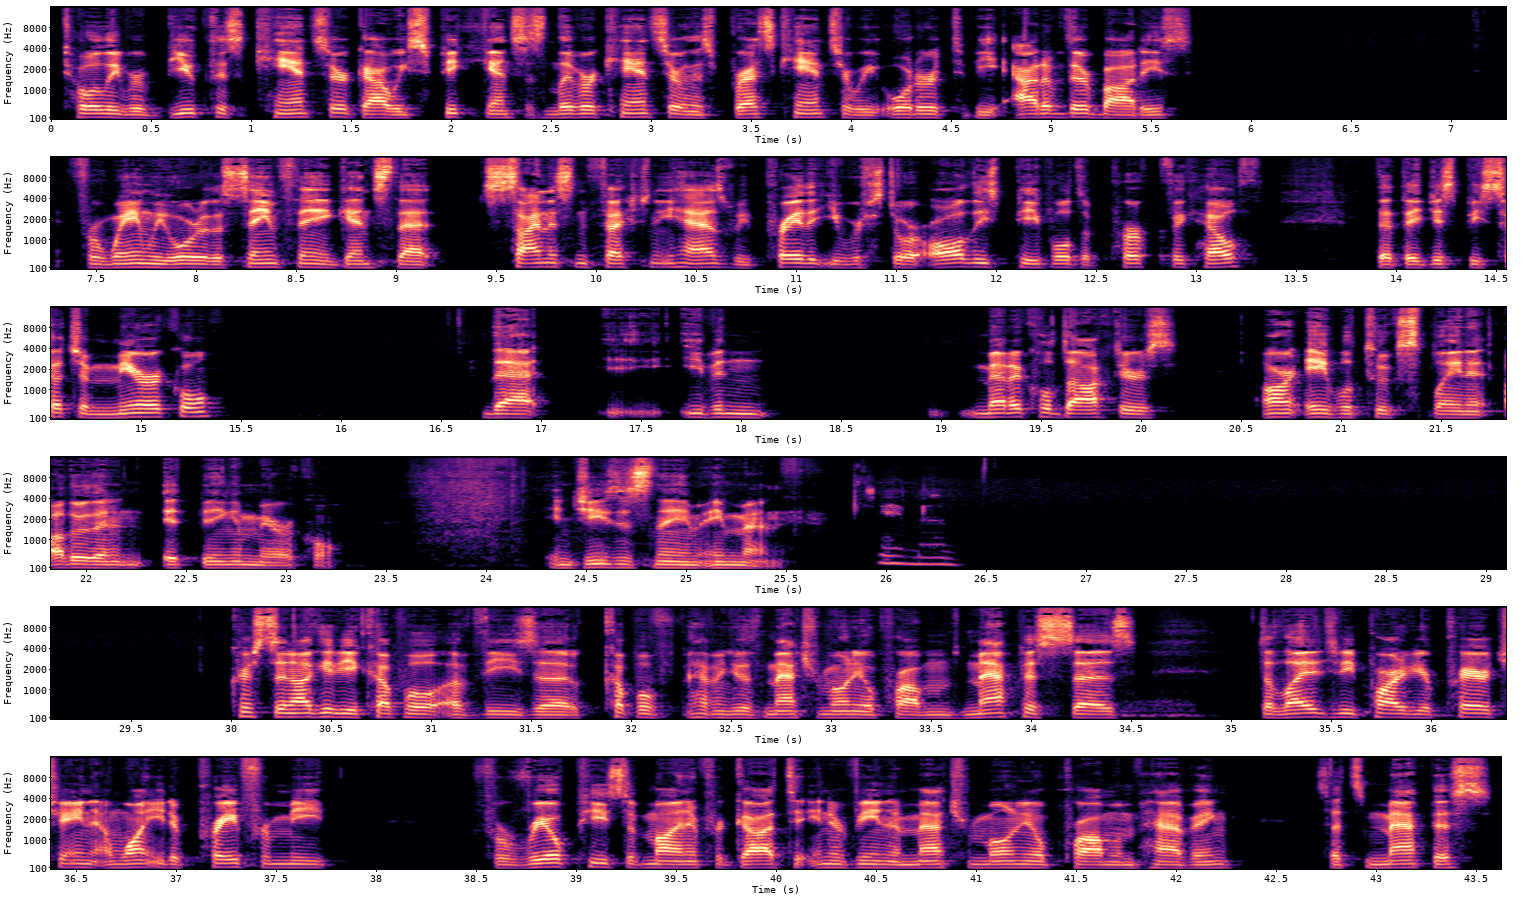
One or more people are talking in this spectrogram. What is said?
Totally rebuke this cancer. God, we speak against this liver cancer and this breast cancer. We order it to be out of their bodies. For Wayne, we order the same thing against that sinus infection he has. We pray that you restore all these people to perfect health, that they just be such a miracle that even medical doctors aren't able to explain it other than it being a miracle. In Jesus' name, amen. Amen. Kristen, I'll give you a couple of these, a uh, couple having to do with matrimonial problems. Mappus says, delighted to be part of your prayer chain. I want you to pray for me for real peace of mind and for God to intervene in a matrimonial problem I'm having. So that's Mappus.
